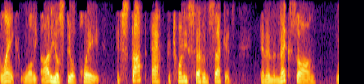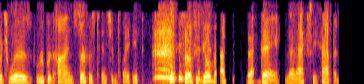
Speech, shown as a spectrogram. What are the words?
blank while the audio still played. It stopped after 27 seconds. And in the next song, which was Rupert Hine's Surface Tension played. so if you go back that day, that actually happened.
